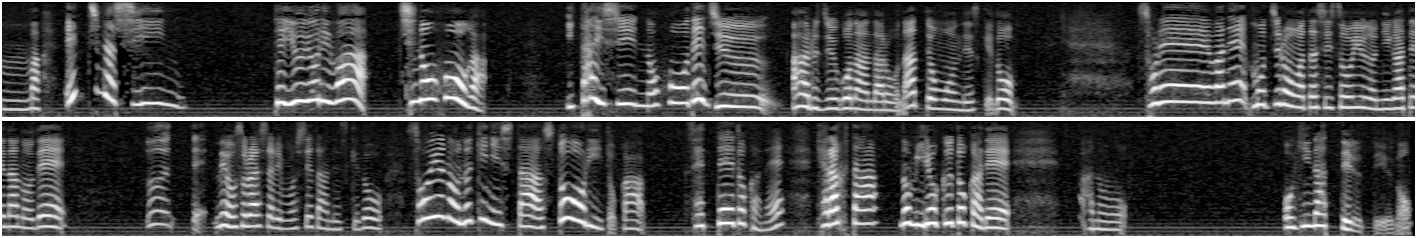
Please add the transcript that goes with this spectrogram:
うん、まあ、エッチなシーンっていうよりは、血の方が、痛いシーンの方で 10R15 なんだろうなって思うんですけど、それはね、もちろん私そういうの苦手なので、うーって目をそらしたりもしてたんですけど、そういうのを抜きにしたストーリーとか、設定とかね、キャラクターの魅力とかで、あの、補ってるっていうの？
